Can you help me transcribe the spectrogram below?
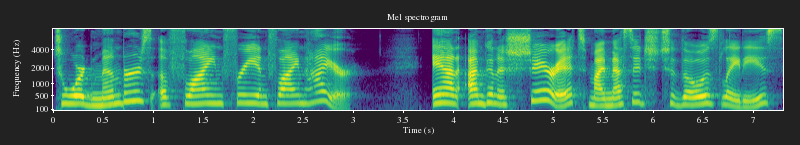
toward members of Flying Free and Flying Higher. And I'm going to share it, my message to those ladies,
